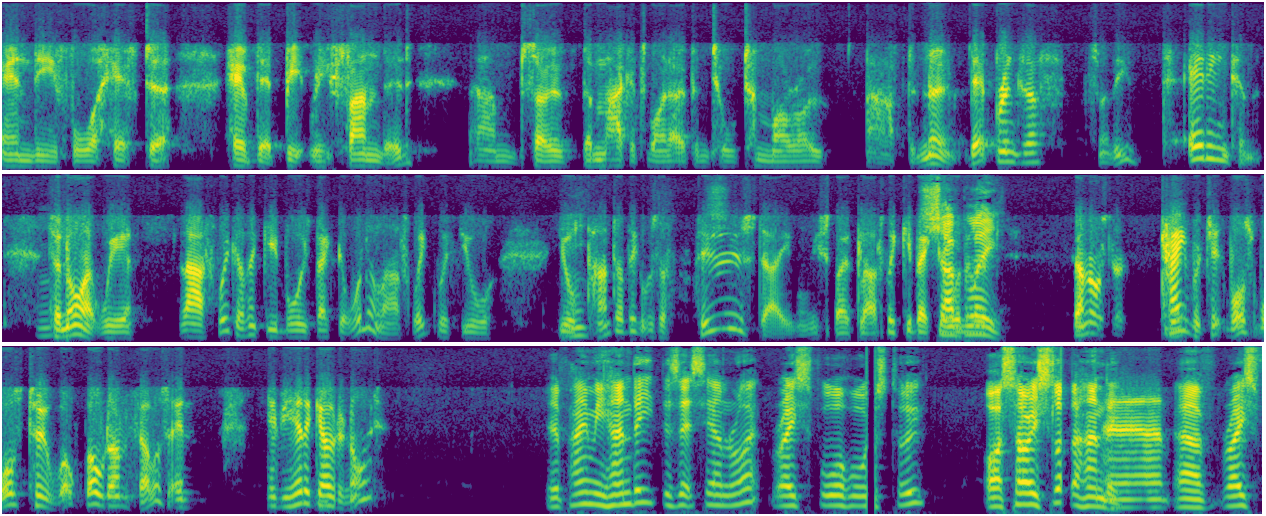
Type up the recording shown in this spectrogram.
and therefore have to have that bet refunded. Um, so the markets won't open till tomorrow afternoon. That brings us, Smithy, to Addington mm. tonight, where last week. I think you boys back to winner last week with your your mm. punt. I think it was a Thursday when we spoke last week. You back to winner. No, no, it was Cambridge. It was was too. Well, well done, fellas. And have you had a go tonight? Yeah, pay me Hundy. Does that sound right? Race four, horse two. Oh, sorry, slip the Hundy. Um, uh, race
